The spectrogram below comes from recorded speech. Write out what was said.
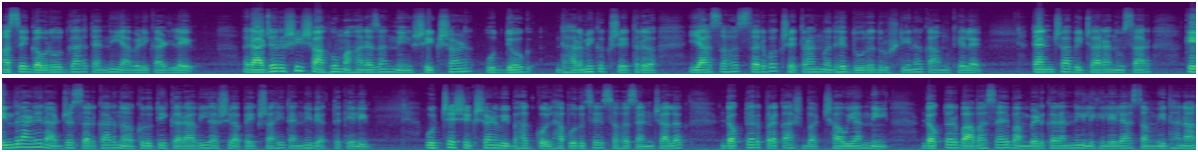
असे गौरवोद्गार त्यांनी यावेळी काढले. राजर्षी शाहू महाराजांनी शिक्षण उद्योग धार्मिक क्षेत्र यासह सर्व क्षेत्रांमध्ये दूरदृष्टीनं काम केलंय. त्यांच्या विचारानुसार केंद्र आणि राज्य सरकारनं कृती करावी अशी अपेक्षाही त्यांनी व्यक्त केली. उच्च शिक्षण विभाग कोल्हापूरचे सहसंचालक डॉक्टर प्रकाश बच्छाव यांनी डॉक्टर बाबासाहेब आंबेडकरांनी लिहिलेल्या संविधानात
